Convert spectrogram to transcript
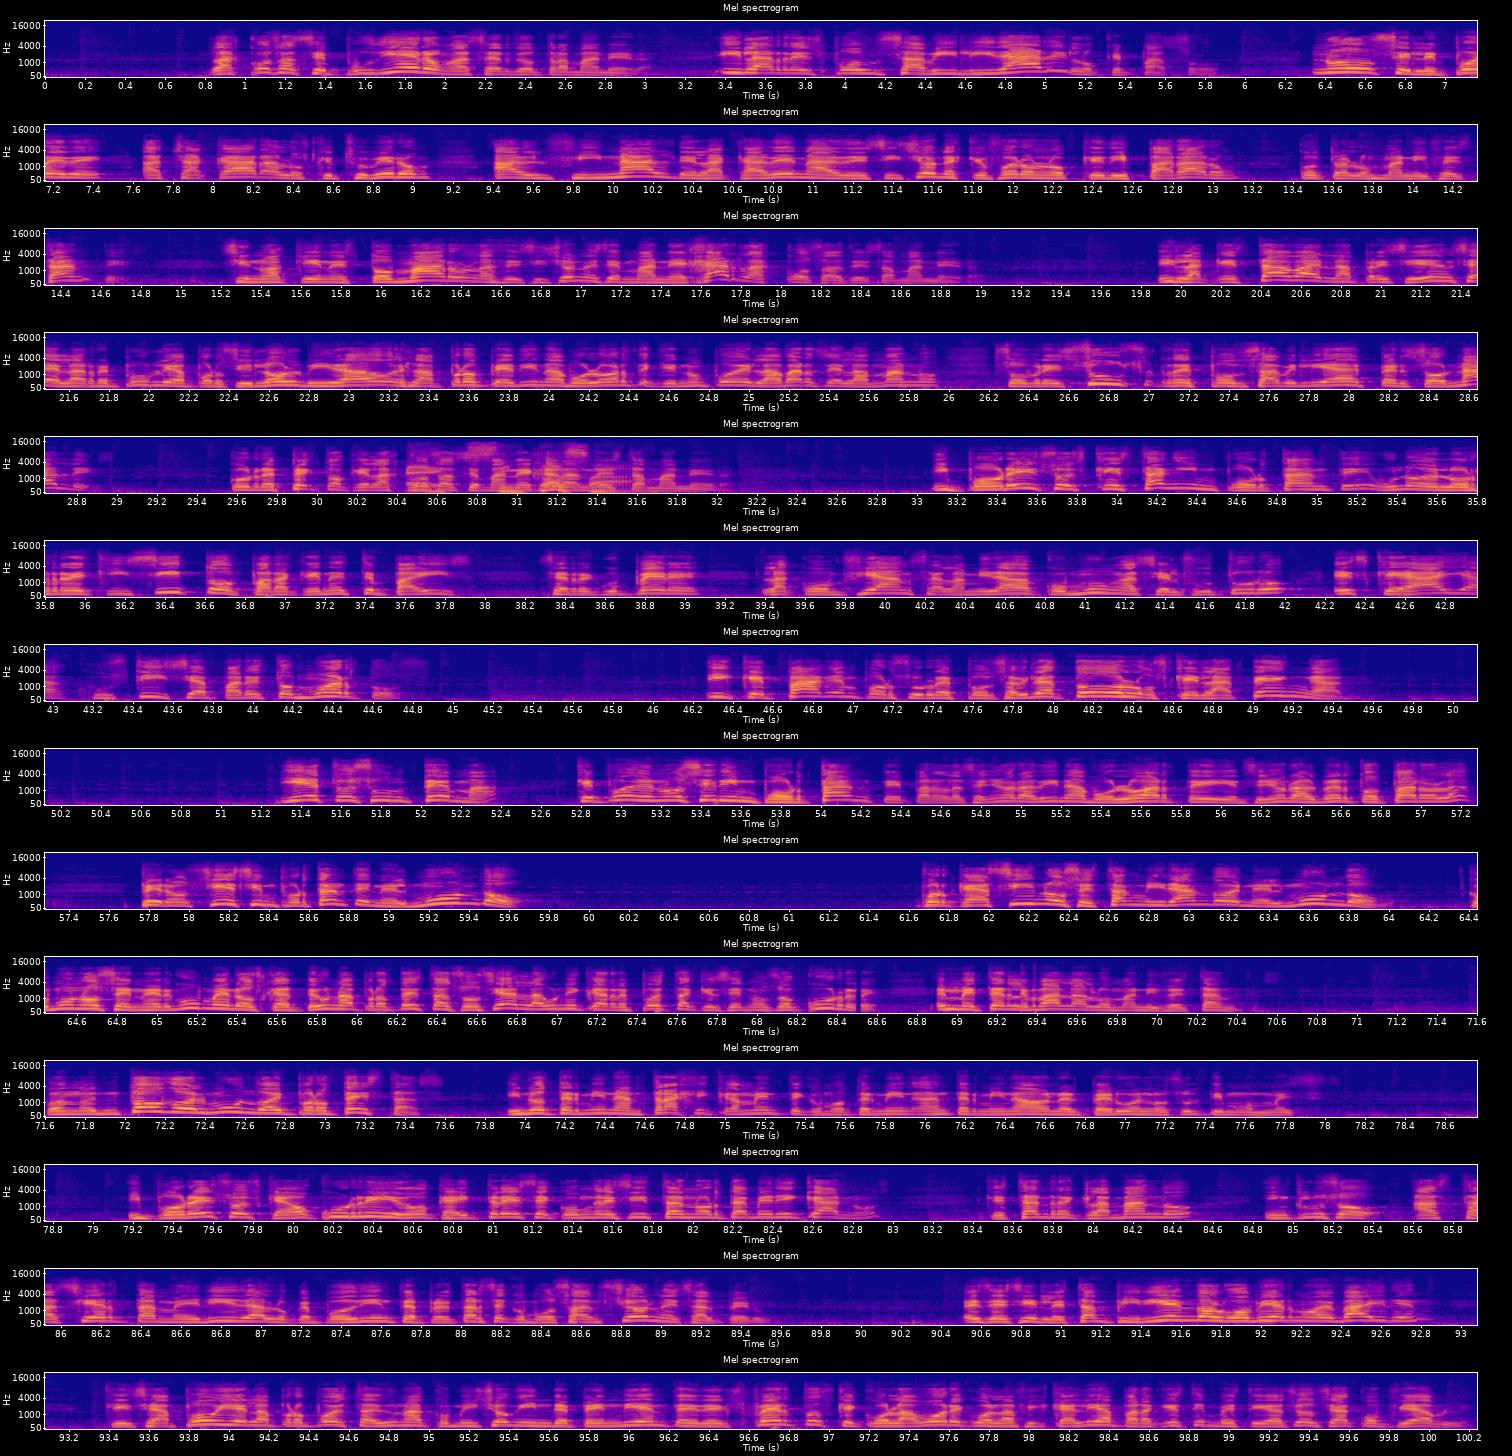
Las cosas se pudieron hacer de otra manera. Y la responsabilidad de lo que pasó no se le puede achacar a los que estuvieron al final de la cadena de decisiones que fueron los que dispararon contra los manifestantes, sino a quienes tomaron las decisiones de manejar las cosas de esa manera. Y la que estaba en la presidencia de la República, por si lo olvidado, es la propia Dina Boluarte, que no puede lavarse la mano sobre sus responsabilidades personales con respecto a que las cosas se manejaran de esta manera. Y por eso es que es tan importante, uno de los requisitos para que en este país se recupere la confianza, la mirada común hacia el futuro, es que haya justicia para estos muertos. Y que paguen por su responsabilidad todos los que la tengan. Y esto es un tema que puede no ser importante para la señora Dina Boluarte y el señor Alberto Tarola, pero sí es importante en el mundo porque así nos están mirando en el mundo, como unos energúmenos que ante una protesta social la única respuesta que se nos ocurre es meterle bala a los manifestantes. Cuando en todo el mundo hay protestas y no terminan trágicamente como han terminado en el Perú en los últimos meses. Y por eso es que ha ocurrido que hay 13 congresistas norteamericanos que están reclamando incluso hasta cierta medida lo que podría interpretarse como sanciones al Perú. Es decir, le están pidiendo al gobierno de Biden que se apoye la propuesta de una comisión independiente de expertos que colabore con la Fiscalía para que esta investigación sea confiable.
